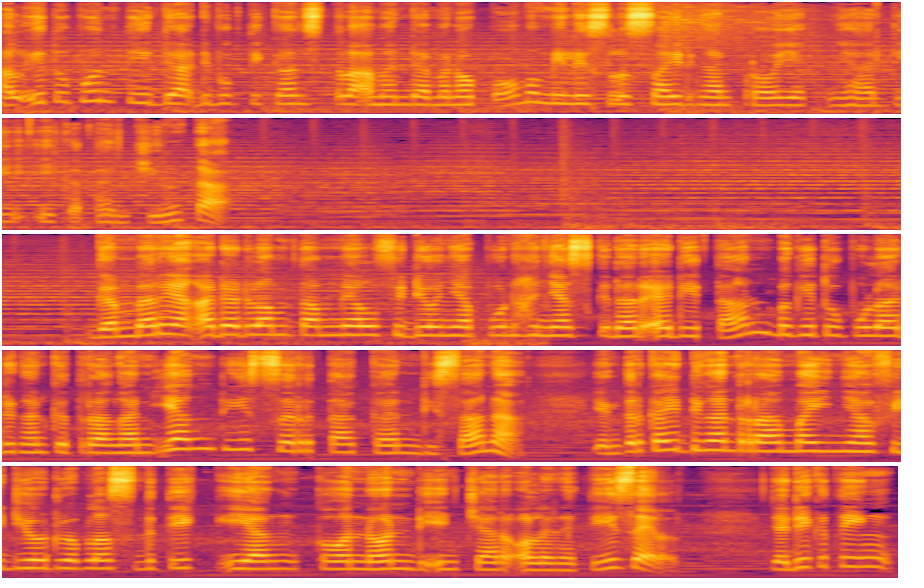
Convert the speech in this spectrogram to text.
Hal itu pun tidak dibuktikan setelah Amanda Manopo memilih selesai dengan proyeknya di Ikatan Cinta. Gambar yang ada dalam thumbnail videonya pun hanya sekedar editan, begitu pula dengan keterangan yang disertakan di sana yang terkait dengan ramainya video 12 detik yang konon diincar oleh netizen. Jadi keting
